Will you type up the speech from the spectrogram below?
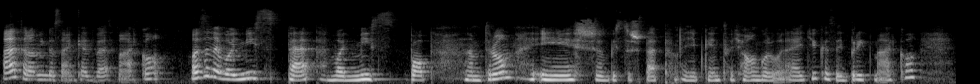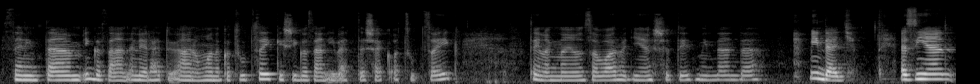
általam igazán kedvelt márka. Az a neve, hogy Miss Pep, vagy Miss Pop, nem tudom, és biztos Pep egyébként, hogyha angolul ejtjük, ez egy brit márka. Szerintem igazán elérhető áron vannak a cuccaik, és igazán ivettesek a cuccaik. Tényleg nagyon zavar, hogy ilyen sötét minden, de mindegy. Ez ilyen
